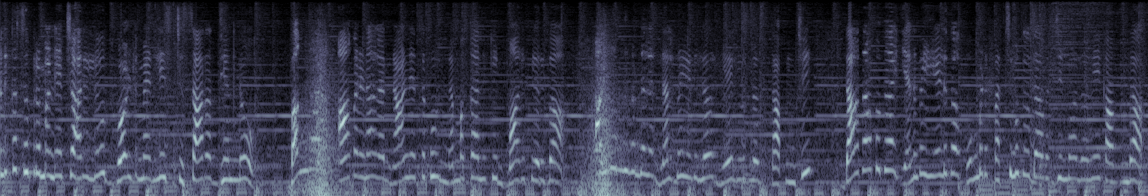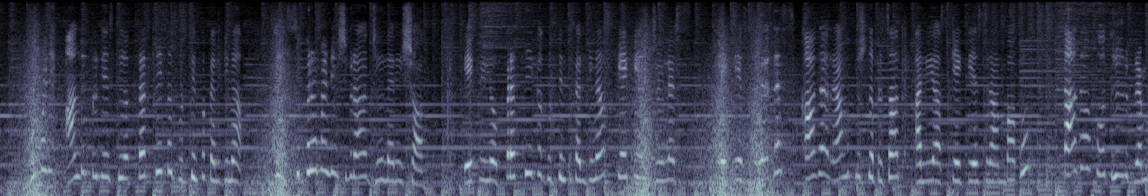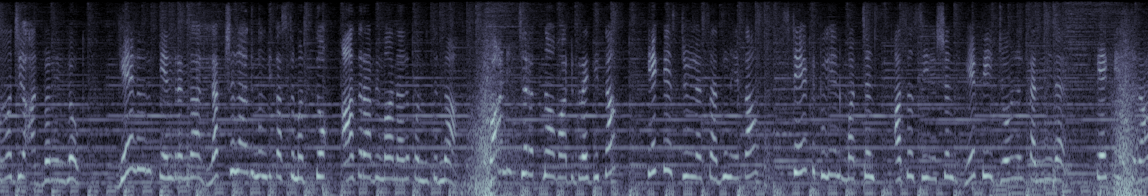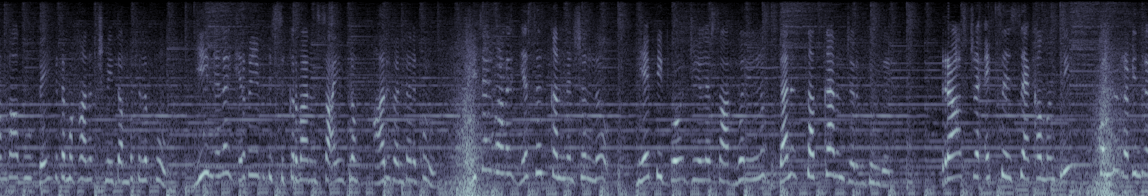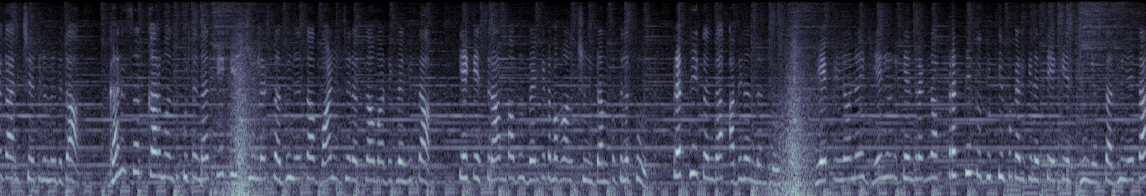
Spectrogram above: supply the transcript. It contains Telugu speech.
కనక సుబ్రహ్మణ్యాచార్యులు గోల్డ్ మెడలిస్ట్ సారథ్యంలో బంగారు ఆభరణాల నాణ్యతకు నమ్మకానికి మారుపేరుగా పంతొమ్మిది వందల నలభై ఏడులో ఏలూరులో స్థాపించి దాదాపుగా ఎనభై ఏడుగా ఉమ్మడి పశ్చిమ గోదావరి జిల్లాలోనే కాకుండా ఉమ్మడి ఆంధ్రప్రదేశ్లో ప్రత్యేక గుర్తింపు కలిగిన శ్రీ సుబ్రహ్మణ్యేశ్వర జ్యువెలరీ షాప్. ఏపీలో ప్రత్యేక గుర్తింపు కలిగిన కేకేఎస్ జ్యువెలర్స్ కేకేఎస్ బ్రదర్స్ కాదా రామకృష్ణ ప్రసాద్ అలియాస్ కేకేఎస్ రాంబాబు కాదా కోతులూరు బ్రహ్మాజీ ఆధ్వర్యంలో ఏలూరు కేంద్రంగా లక్షలాది మంది కస్టమర్స్తో ఆదరాభిమానాలు పొందుతున్న వాణిజ్య రత్న అవార్డు గ్రహీత కేకేఎస్ జ్యువెలర్స్ అధినేత state clear merchants association AP zonal convener KKS Rambabu Venkata Mahalakshmi దంపతులకు ఈ నెల ఇరవై ఒకటి శుక్రవారం సాయంత్రం ఆరు గంటలకు విజయవాడ ఎస్ఎస్ కన్వెన్షన్లో ఏపీ గోల్డ్ జ్యువెలర్స్ ఆధ్వర్యంలో ధన సత్కారం జరుగుతుంది. రాష్ట్ర ఎక్సైజ్ శాఖ మంత్రి కొల్లు రవీంద్ర గారి చేతుల మీదుగా ఘన సత్కారం అందుకుంటున్న కేకే జ్యువెలర్స్ అధినేత వాణిజ్య రత్న అవార్డు గ్రహీత కేకేఎస్ రాంబాబు వెంకట మహాలక్ష్మి దంపతులకు ప్రత్యేకంగా అభినందనలు. ఏపీలోనే ఏలూరు కేంద్రంగా ప్రత్యేక గుర్తింపు కలిగిన కేకేఎస్ జ్యువెలర్స్ అధినేత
